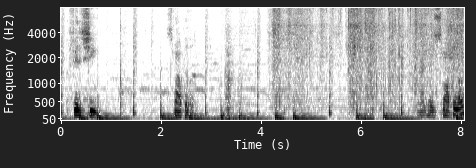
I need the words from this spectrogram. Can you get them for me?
a fitted sheet, small pillow. Alright, here's a small pillow.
